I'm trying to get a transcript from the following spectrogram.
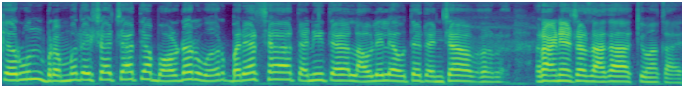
करून ब्रह्मदेशाच्या त्या बॉर्डरवर बऱ्याचशा त्यांनी त्या लावलेल्या होत्या त्यांच्या राहण्याच्या जागा किंवा काय.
